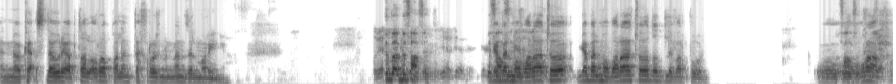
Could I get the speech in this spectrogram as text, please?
إنه كأس دوري أبطال أوروبا لن تخرج من منزل مورينيو. بفعفط قبل مباراته قبل مباراته ضد ليفربول. وراح.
